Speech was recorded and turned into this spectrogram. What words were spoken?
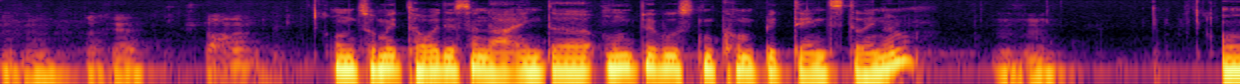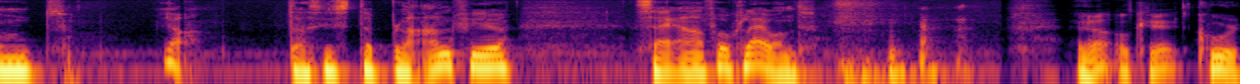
Mhm. Okay, spannend. Und somit habe ich das dann auch in der unbewussten Kompetenz drinnen. Mhm. Und das ist der Plan für sei einfach leibend. Ja, okay, cool.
